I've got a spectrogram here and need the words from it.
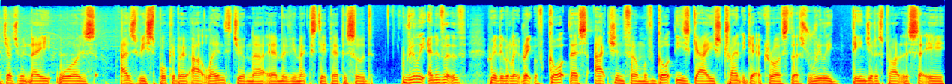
Judgment Night was, as we spoke about at length during that uh, movie mixtape episode, really innovative, where they were like, right, we've got this action film, we've got these guys trying to get across this really dangerous part of the city,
